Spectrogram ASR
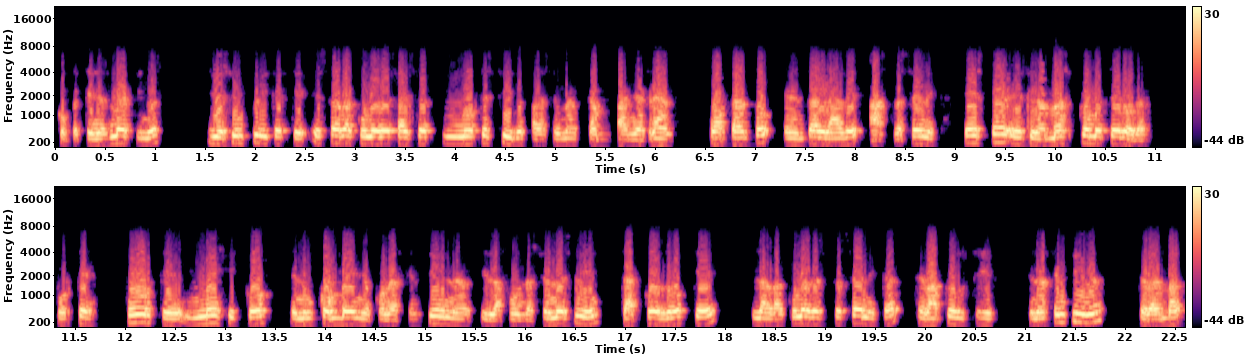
con pequeñas máquinas, y eso implica que esta vacuna de Pfizer no te sirve para hacer una campaña grande. Por tanto, entra la de AstraZeneca. Esta es la más prometedora. ¿Por qué? Porque México, en un convenio con Argentina y la Fundación SNIN, se acordó que la vacuna de AstraZeneca se va a producir en Argentina se va a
